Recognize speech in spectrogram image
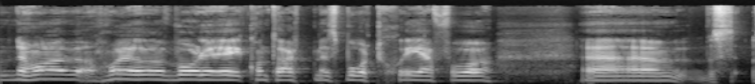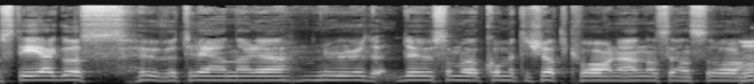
nu har, har jag varit i kontakt med sportchef och eh, Stegus huvudtränare. Nu är det du som har kommit till Köttkvarnen och sen så mm.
